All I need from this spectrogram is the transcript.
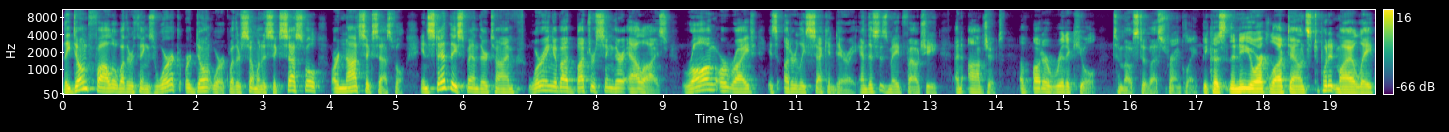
They don't follow whether things work or don't work, whether someone is successful or not successful. Instead, they spend their time worrying about buttressing their allies. Wrong or right is utterly secondary. And this has made Fauci an object of utter ridicule to most of us, frankly, because the New York lockdowns, to put it mildly,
